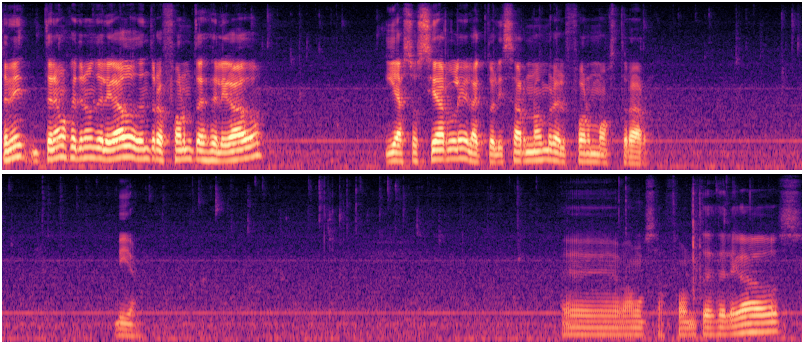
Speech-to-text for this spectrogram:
tenemos que tener un delegado dentro de form test delegado y asociarle el actualizar nombre del form mostrar. Bien. Eh, vamos a form delegados.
